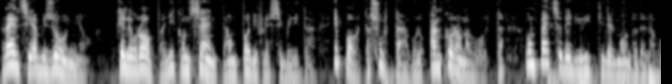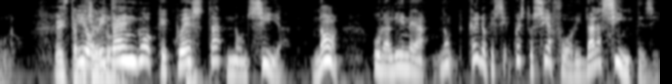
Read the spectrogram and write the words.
Renzi ha bisogno che l'Europa gli consenta un po' di flessibilità e porta sul tavolo ancora una volta un pezzo dei diritti del mondo del lavoro. Io dicendo... ritengo che questa non sia non una linea, non, credo che sia, questo sia fuori dalla sintesi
